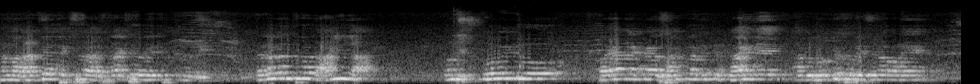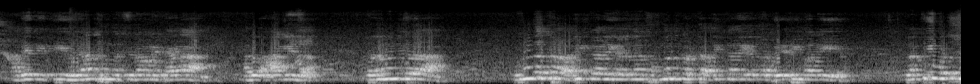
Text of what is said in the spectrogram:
ನಮ್ಮ ರಾಜ್ಯಾಧ್ಯಕ್ಷರ ನೇತೃತ್ವದಲ್ಲಿ ತದನಂತರ ಆಗಿಲ್ಲ ಒಂದು ಕೋವಿಡ್ ಭಯಾನಕ ಸಾಂಕ್ರಾಮಿಕ ಕಾಯಿಲೆ ಹಾಗೂ ಲೋಕಸಭೆ ಚುನಾವಣೆ, ಅದೇ ರೀತಿ ವಿಧಾನಸಭಾ ಚುನಾವಣೆ ಕಾರಣ ಅದು ಆಗಿಲ್ಲ. ತದನಂತರ ಉನ್ನತ ಅಧಿಕಾರಿಗಳನ್ನ, ಸಂಬಂಧಪಟ್ಟ ಅಧಿಕಾರಿಗಳನ್ನ ಭೇಟಿ ಮಾಡಿ ಪ್ರತಿ ವರ್ಷ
